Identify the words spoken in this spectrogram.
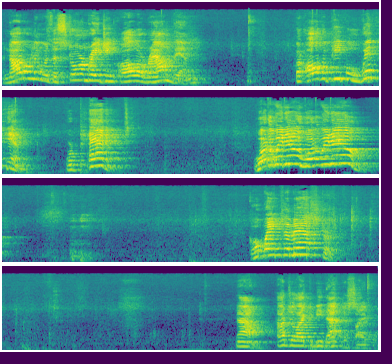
And not only was the storm raging all around them, but all the people with him were panicked. What do we do? What do we do? Go wake the master. Now, how'd you like to be that disciple?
